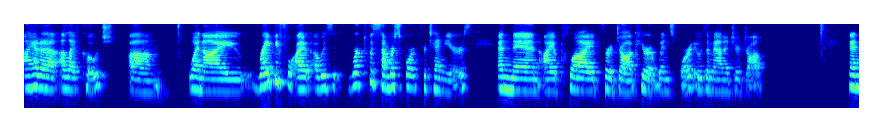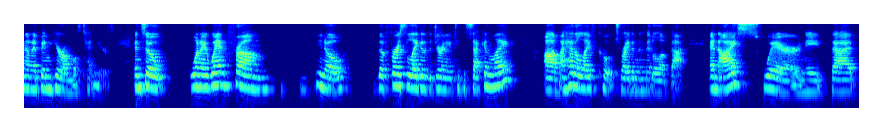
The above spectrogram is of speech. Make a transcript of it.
i had a, a life coach um, when I right before I, I was worked with summer sport for 10 years and then I applied for a job here at Winsport. It was a manager job. And then I've been here almost 10 years. And so when I went from, you know, the first leg of the journey to the second leg, um, I had a life coach right in the middle of that. And I swear, Nate, that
